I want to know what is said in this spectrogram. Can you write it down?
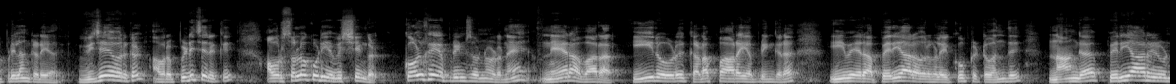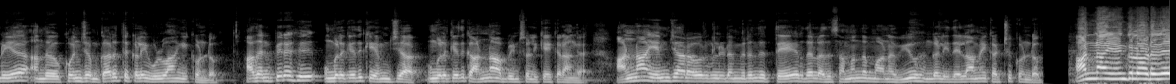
அப்படிலாம் கிடையாது. விஜய் அவர்கள் அவரை பிடிச்சிருக்கு. அவர் சொல்லக்கூடிய விஷயங்கள் கொள்கை அப்படின்னு சொன்ன உடனே நேராக வாரார். ஈரோடு கடப்பாறை அப்படிங்கிற ஈவேரா பெரியார் அவர்களை கூப்பிட்டுட்டு வந்து நாங்கள் பெரியாருடைய அந்த கொஞ்சம் கருத்துக்களை உள்வாங்கி கொண்டோம். அதன் பிறகு உங்களுக்கு எதுக்கு எம்ஜிஆர்? உங்களுக்கு எதுக்கு அண்ணா அப்படின்னு சொல்லி கேட்குறாங்க அண்ணா எம்ஜிஆர் அவர்களிடமிருந்து தேர்தல் அது சம்பந்தமான வியூகங்கள் இதெல்லாமே கற்றுக்கொண்டோம். அண்ணா எங்களோடது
